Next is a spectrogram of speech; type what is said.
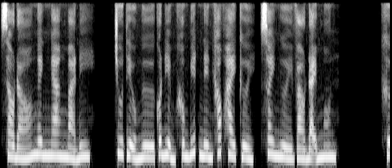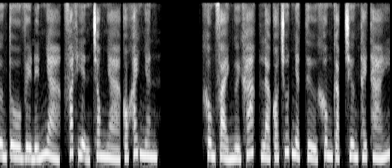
Sau đó nghênh ngang mà đi. Chu Tiểu Ngư có điểm không biết nên khóc hay cười, xoay người vào đại môn. Khương Tô về đến nhà, phát hiện trong nhà có khách nhân. Không phải người khác là có chút nhật tử không gặp Trương Thái Thái.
